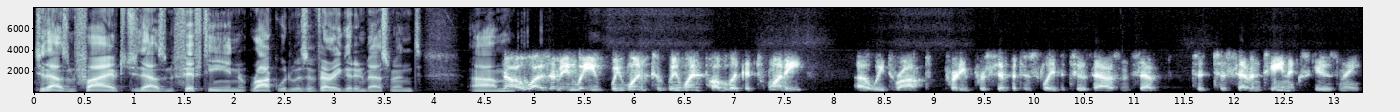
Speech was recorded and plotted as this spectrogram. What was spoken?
2005 to 2015, Rockwood was a very good investment. Um, no, it was. I mean, we, we went to, we went public at 20. Uh, we dropped pretty precipitously to 2007 to, to 17, excuse me.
